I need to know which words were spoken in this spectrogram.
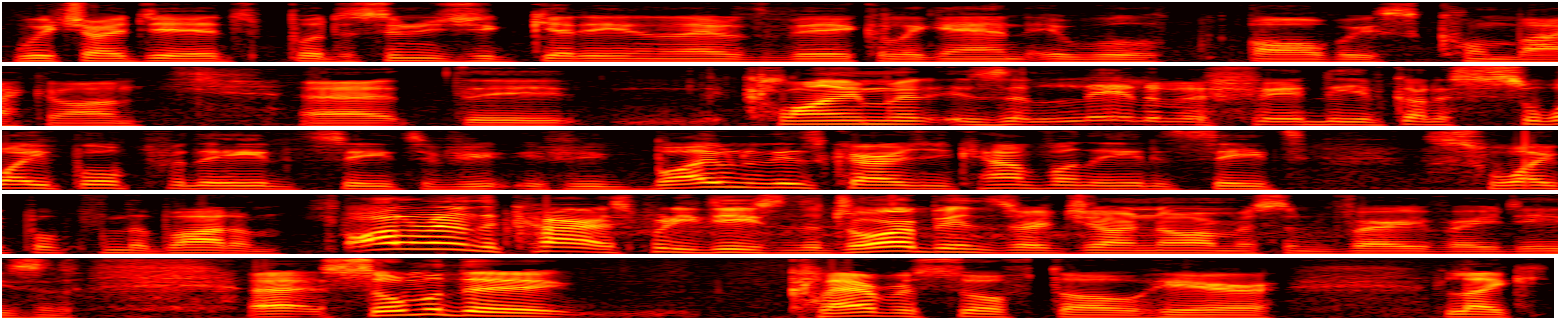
which I did, but as soon as you get in and out of the vehicle again, it will always come back on. Uh, the climate is a little bit fiddly. You've got to swipe up for the heated seats. If you, if you buy one of these cars and you can't find the heated seats, swipe up from the bottom. All around the car is pretty decent. The door bins are ginormous and very, very decent. Uh, some of the clever stuff though here, like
